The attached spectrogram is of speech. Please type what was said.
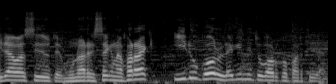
irabazi dute Munarrizek Nafarrak hiru gol egin ditu gaurko partida.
